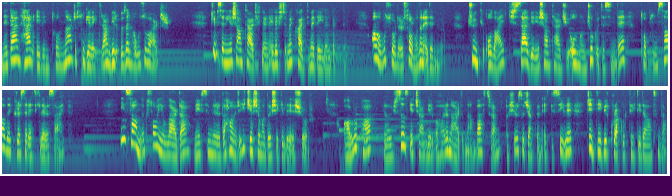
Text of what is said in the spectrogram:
Neden her evin tonlarca su gerektiren bir özel havuzu vardır? Kimsenin yaşam tercihlerini eleştirmek haddime değil elbette. Ama bu soruları sormadan edemiyorum. Çünkü olay kişisel bir yaşam tercihi olmanın çok ötesinde toplumsal ve küresel etkilere sahip. İnsanlık son yıllarda mevsimleri daha önce hiç yaşamadığı şekilde yaşıyor. Avrupa yağışsız geçen bir baharın ardından bastıran aşırı sıcakların etkisiyle ciddi bir kuraklık tehdidi altında.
